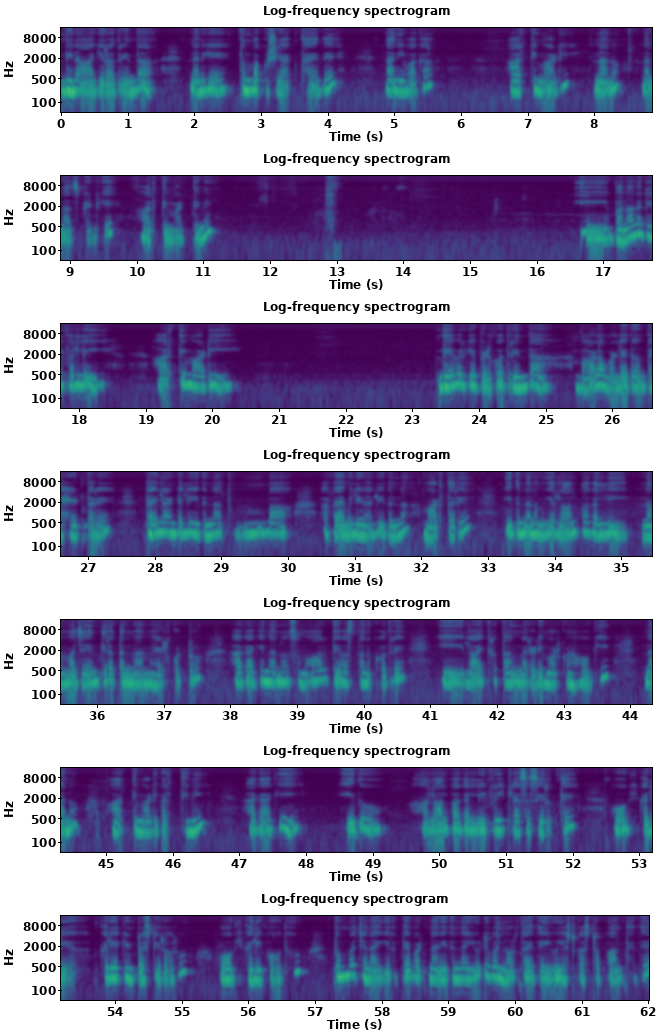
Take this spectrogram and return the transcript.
ದಿನ ಆಗಿರೋದ್ರಿಂದ ನನಗೆ ತುಂಬ ಖುಷಿ ಆಗ್ತಾಯಿದೆ ನಾನಿವಾಗ ಆರತಿ ಮಾಡಿ ನಾನು ನನ್ನ ಹಸ್ಬೆಂಡ್ಗೆ ಆರತಿ ಮಾಡ್ತೀನಿ. ಈ ಬನಾನಾ ಲೀಫಲ್ಲಿ ಆರತಿ ಮಾಡಿ ದೇವರಿಗೆ ಬೆಳಗೋದ್ರಿಂದ ಭಾಳ ಒಳ್ಳೆಯದು ಅಂತ ಹೇಳ್ತಾರೆ. ಥೈಲ್ಯಾಂಡಲ್ಲಿ ಇದನ್ನು ತುಂಬ ಫ್ಯಾಮಿಲಿನಲ್ಲಿ ಇದನ್ನು ಮಾಡ್ತಾರೆ. ಇದನ್ನು ನಮಗೆ ಲಾಲ್ಬಾಗಲ್ಲಿ ನಮ್ಮ ಜಯಂತಿ ರತನ್ ಮ್ಯಾಮ್ ಹೇಳಿಕೊಟ್ರು. ಹಾಗಾಗಿ ನಾನು ಸುಮಾರು ದೇವಸ್ಥಾನಕ್ಕೆ ಹೋದರೆ ಈ ಲಾಯ್ ಕ್ರತಾಂಗ್ನ ರೆಡಿ ಮಾಡ್ಕೊಂಡು ಹೋಗಿ ನಾನು ಆರತಿ ಮಾಡಿ ಬರ್ತೀನಿ. ಹಾಗಾಗಿ ಇದು ಲಾಲ್ಬಾಗಲ್ಲಿ ಫ್ರೀ ಕ್ಲಾಸಸ್ ಇರುತ್ತೆ. ಹೋಗಿ ಕಲಿಯ, ಕಲಿಯೋಕ್ಕೆ ಇಂಟ್ರೆಸ್ಟ್ ಇರೋರು ಹೋಗಿ ಕಲಿಬೋದು. ತುಂಬ ಚೆನ್ನಾಗಿರುತ್ತೆ. ಬಟ್ ನಾನು ಇದನ್ನು ಯೂಟ್ಯೂಬಲ್ಲಿ ನೋಡ್ತಾ ಇದ್ದೆ. ಅಯ್ಯೋ, ಎಷ್ಟು ಕಷ್ಟಪ್ಪ ಅಂತಿದ್ದೆ.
